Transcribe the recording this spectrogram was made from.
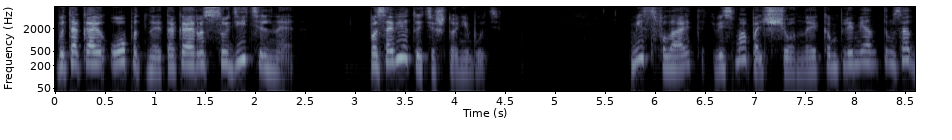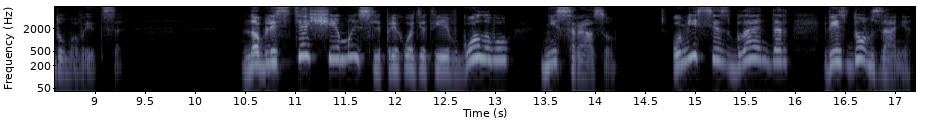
Вы такая опытная, такая рассудительная. Посоветуйте что-нибудь. Мисс Флайт, весьма польщенная комплиментом, задумывается. Но блестящая мысль приходит ей в голову не сразу. У миссис Блайндер весь дом занят,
